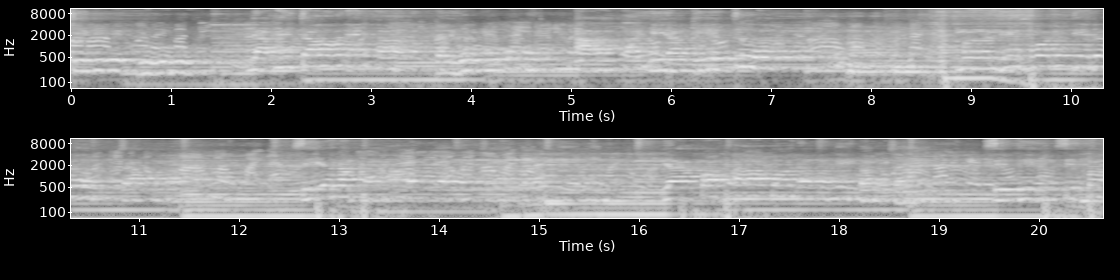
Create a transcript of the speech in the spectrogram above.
ชีวิตอยู่ อยากให้เจ้าได้ฟังได้หูอาใยังคิดถึงเหมือนเหตุผลที่เดินจากมาเสียน้ำตาอยากบอกฟ้าบ่ได้ตั้งใจสิเพียงสิบ้า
